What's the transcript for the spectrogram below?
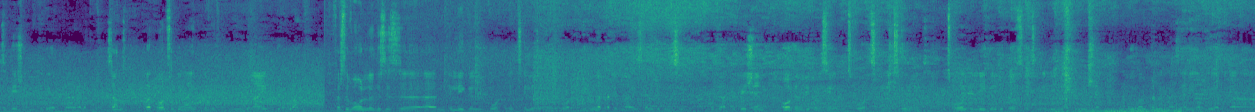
visitation to their uh, relatives and sons, but also denied everything, denied their. First of all, this is uh, an illegal court. It's illegitimate court. We do not recognize the legitimacy of the occupation or the legitimacy of its courts and its rulings. It's all illegal because it's an illegal occupation, we don't recognize any of their uh,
